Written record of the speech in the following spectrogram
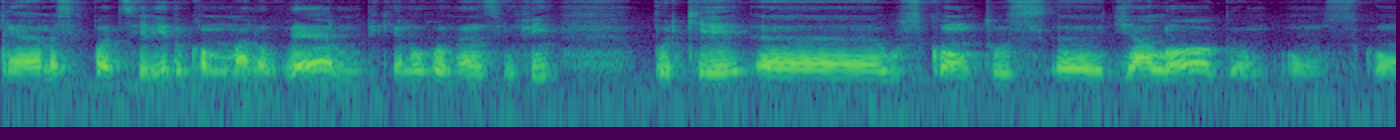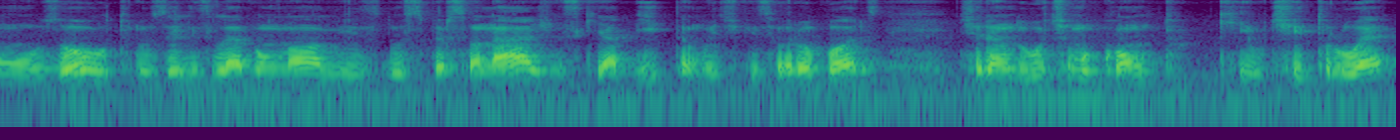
é, mas que pode ser lido como uma novela, um pequeno romance, enfim, porque uh, os contos uh, dialogam uns com os outros, eles levam nomes dos personagens que habitam o edifício Ouroboros, tirando o último conto, que o título é,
